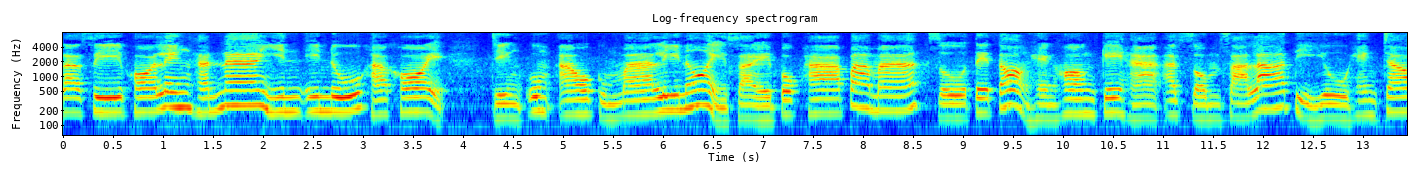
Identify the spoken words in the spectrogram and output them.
ละสีพอเล็งหันหน้ายินอินดูขาคอย จิงอุ้มเอากลุ่มมาลีน้อย ใส่ปกพาป้ามา สู่เตต้องแห่งห้องเกหาอัสมศาลาที่อยู่แห่งเจ้า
